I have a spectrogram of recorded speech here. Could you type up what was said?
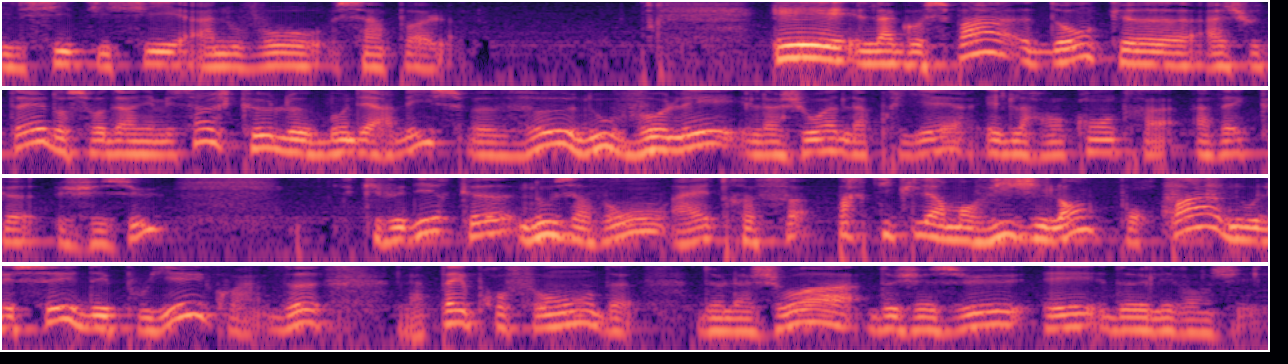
Il cite ici à nouveau Saint Paul. Et la Gospa, donc, euh, ajoutait dans son dernier message que le modernisme veut nous voler la joie de la prière et de la rencontre avec euh, Jésus. Ce qui veut dire que nous avons à être particulièrement vigilants pour pas nous laisser dépouiller de la paix profonde, de la joie de Jésus et de l'Évangile.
